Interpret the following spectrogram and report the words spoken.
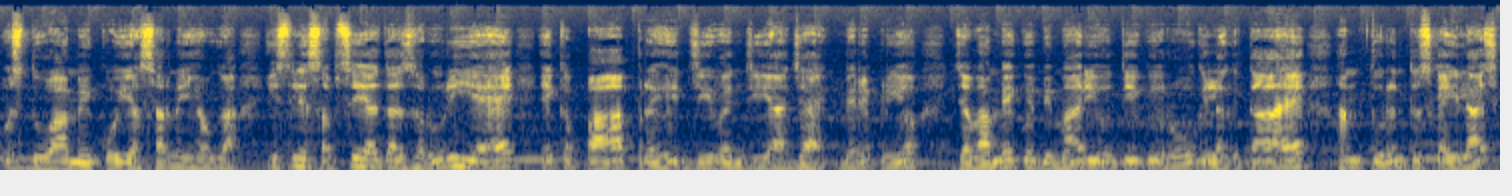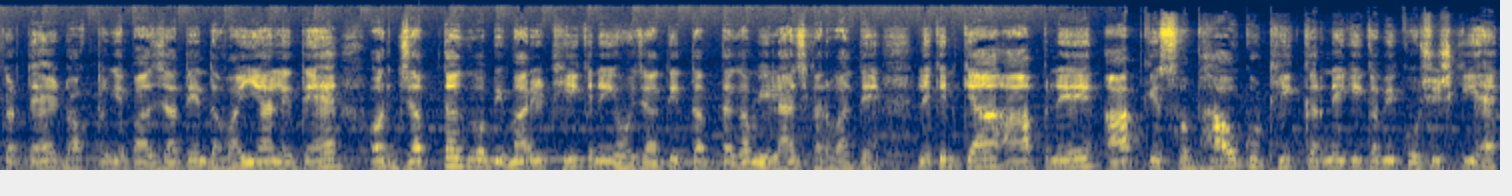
उस दुआ में कोई असर नहीं होगा। इसलिए सबसे ज़्यादा ज़रूरी यह है, एक पाप रहित जीवन जिया जाए। मेरे प्रियो, जब हमें कोई बीमारी होती है, कोई रोग लगता है, हम तुरंत उसका इलाज करते हैं, डॉक्टर के पास जाते हैं, दवाइयाँ लेते हैं और जब तक वो बीमारी ठीक नहीं हो जाती, तब तक हम इलाज करवाते हैं। लेकिन क्या आपने आपके स्वभाव को ठीक करने की कभी कोशिश की है?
